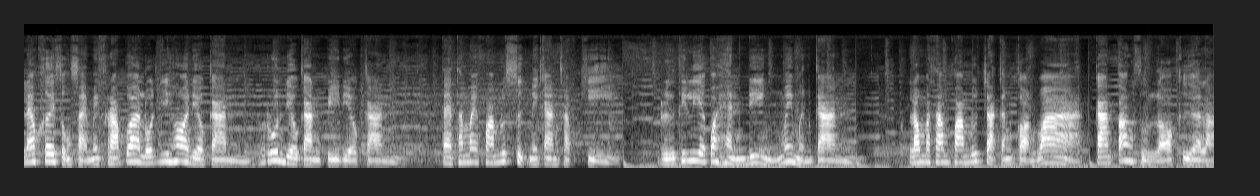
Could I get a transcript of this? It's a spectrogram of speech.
แล้วเคยสงสัยไหมครับว่ารถยี่ห้อเดียวกัน รุ่นเดียวกันปีเดียวกัน แต่ทำไมความรู้สึกในการขับขี่ หรือที่เรียกว่าแฮนดิ้งไม่เหมือนกัน เรามาทำความรู้จักกันก่อนว่า การตั้งศูนย์ล้อคืออะไร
